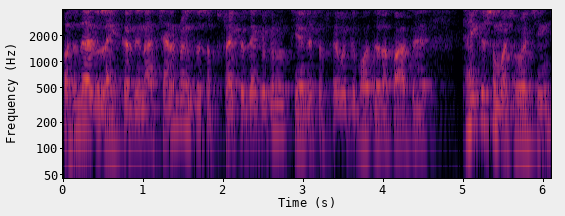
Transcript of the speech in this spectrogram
पसंद आया तो लाइक कर देना। चैनल पर तो सब्सक्राइब कर देना, क्योंकि हम लोग थ्री हंड्रेड सब्सक्राइबर के बहुत ज़्यादा पास है। Thank you so much for watching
